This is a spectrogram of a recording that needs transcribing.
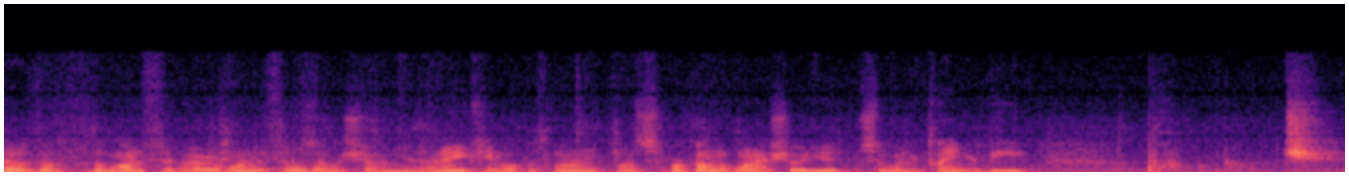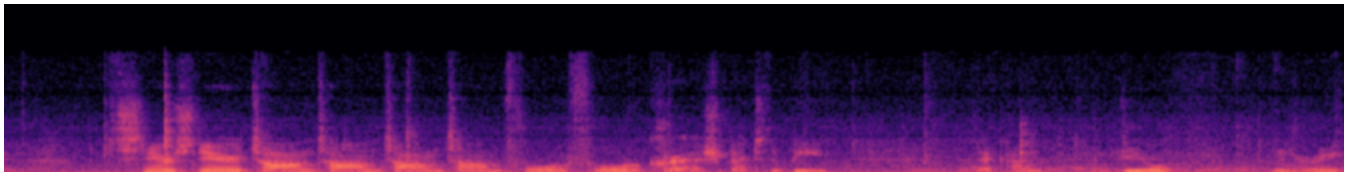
So the the one fi- uh, one of the fills I was showing you, I know you came up with one. Let's work on the one I showed you. So when you're playing your beat, snare, snare, tom, tom, tom, tom, floor, floor, crash, back to the beat. That kind of deal. When you're ready.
